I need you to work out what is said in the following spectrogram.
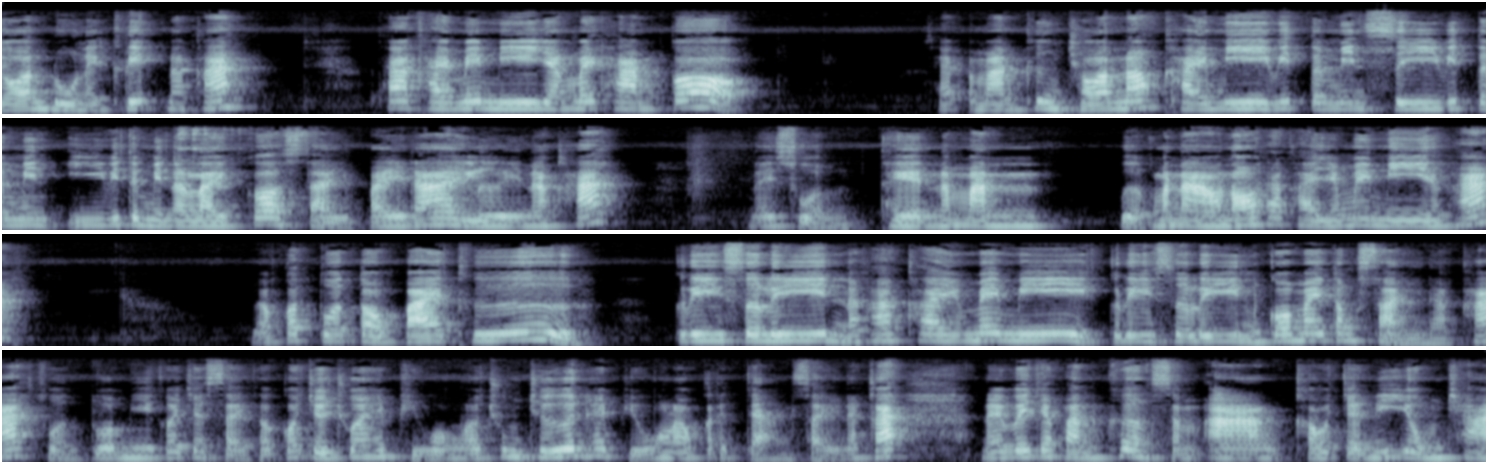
ย้อนดูในคลิปนะคะ ถ้าใครไม่มียังไม่ทำก็ใช้ประมาณครึ่งช้อนเนาะ ใครมีวิตามินซีวิตามินอ e, ีวิตามินอะไรก็ใส่ไปได้เลยนะคะ ในส่วนเทนน้ำมันเปลือกมะนาวเนาะ ถ้าใครยังไม่มีนะคะ แล้วก็ตัวต่อไปคือ กรีเซอรีนนะคะ ใครไม่มีกรีเซอรีนก็ไม่ต้องใส่นะคะ ส่วนตัวมีก็จะใส่เขาก็จะช่วยให้ผิวของเราชุ่มชื้น ให้ผิวของเรากระจ่างใสนะคะ ในเวชภัณฑ์เครื่องสำอางเขาจะนิยมใช้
